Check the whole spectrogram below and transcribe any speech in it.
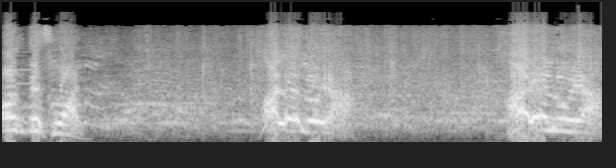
on this one. Hallelujah. Hallelujah.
